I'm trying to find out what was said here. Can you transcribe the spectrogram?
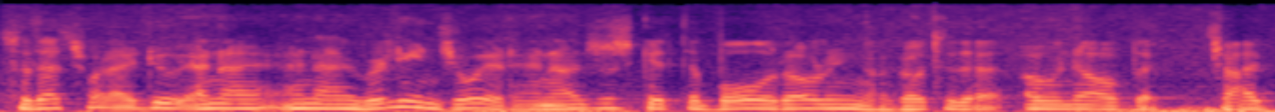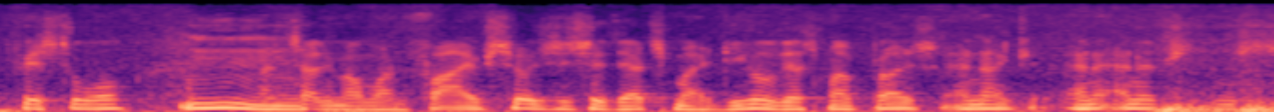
so that's what I do, and I and I really enjoy it. And I just get the ball rolling. I go to the owner of the Jive Festival. Mm. I tell him I want five shows. He said that's my deal, that's my price, and I and, and it's, it's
